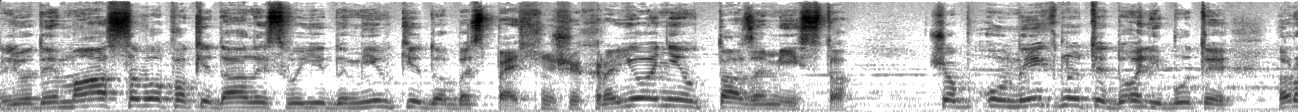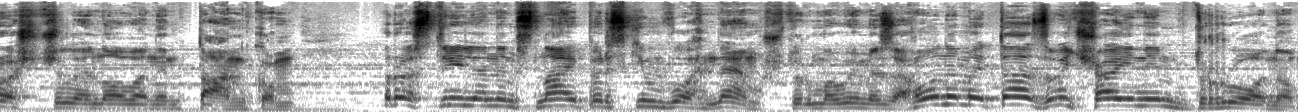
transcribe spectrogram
Люди масово покидали свої домівки до безпечніших районів та за місто, щоб уникнути долі бути розчленованим танком, розстріляним снайперським вогнем, штурмовими загонами та звичайним дроном.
